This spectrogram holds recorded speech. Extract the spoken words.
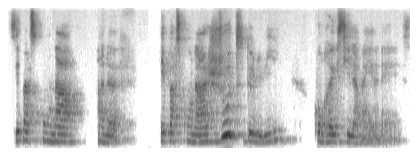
C'est parce qu'on a un œuf et parce qu'on ajoute de l'huile qu'on réussit la mayonnaise.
